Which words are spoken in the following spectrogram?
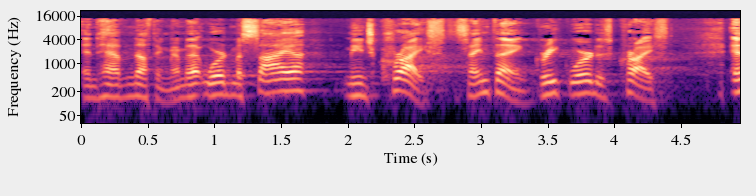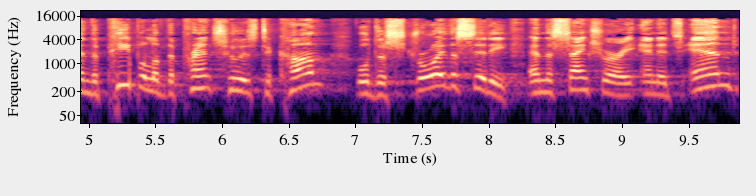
and have nothing. Remember that word Messiah means Christ. Same thing. Greek word is Christ. And the people of the prince who is to come will destroy the city and the sanctuary, and its end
